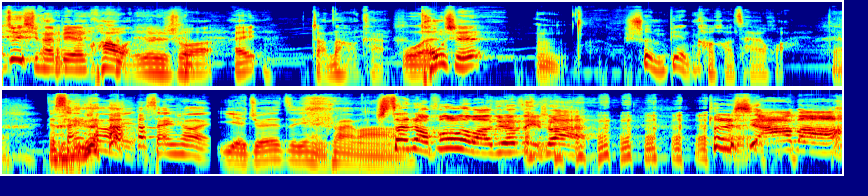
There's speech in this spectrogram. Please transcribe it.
最喜欢别人夸我的就是说，哎，长得好看，我同时嗯，顺便考考才华。对，三少三少也觉得自己很帅吗？三少疯了吧？觉得自己帅，他是瞎吧？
